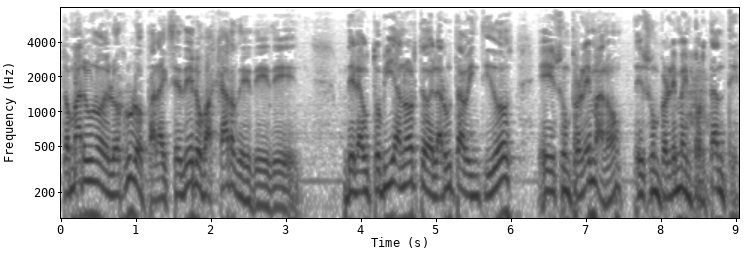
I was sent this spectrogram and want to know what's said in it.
tomar uno de los rulos para acceder o bajar de, de, de, de la autovía norte o de la ruta 22 es un problema, ¿no? Es un problema importante.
